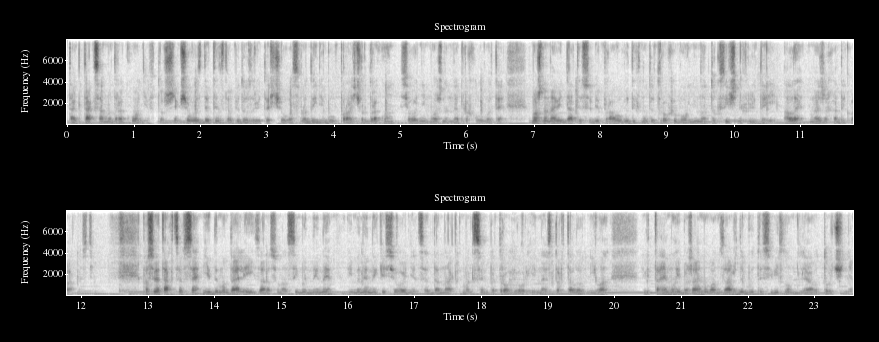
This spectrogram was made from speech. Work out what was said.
Так, так саме драконів. Тож, якщо ви з дитинства підозрюєте, що у вас в родині був пращур дракон, сьогодні можна не приховувати. Можна навіть дати собі право видихнути трохи вогню на токсичних людей, але в межах адекватності. По святах це все. Їдемо далі. І зараз у нас іменини. Іменинники сьогодні це Данакт, Максим, Петро, Георгій, Нестор та Леоніла. Вітаємо і бажаємо вам завжди бути світлом для оточення.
